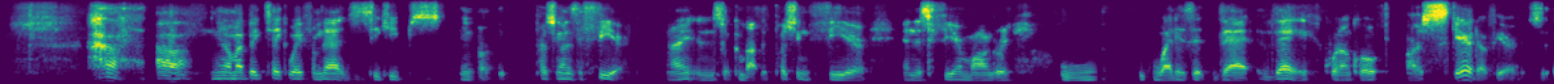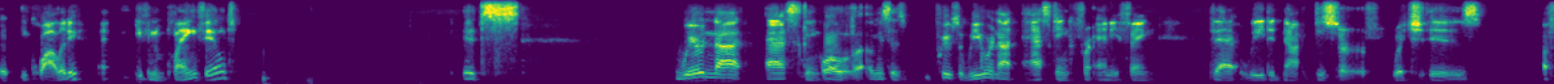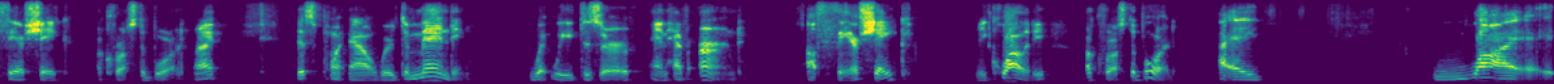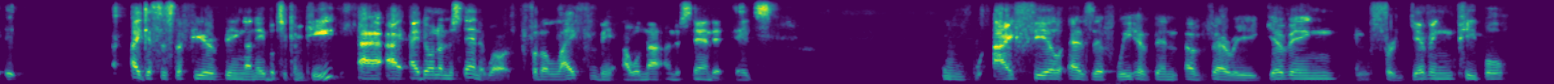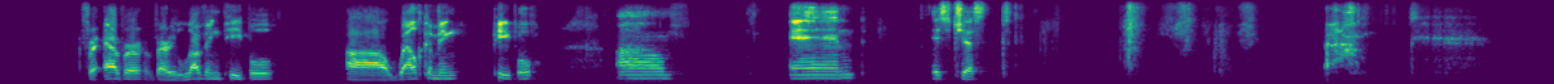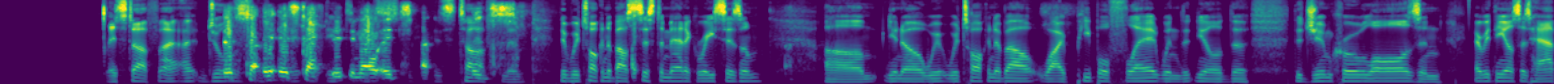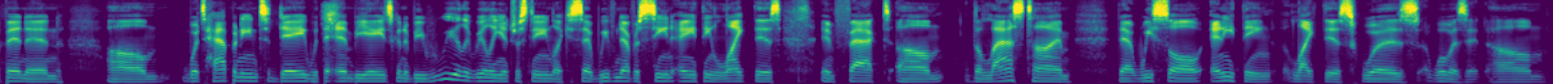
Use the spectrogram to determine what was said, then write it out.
uh, you know, my big takeaway from that is he keeps, you know, pressing on is the fear, right? And so come about the pushing fear and this fear mongering. What is it that they, quote unquote, are scared of here? it equality, even playing field. It's we're not asking. Well, let me say previously, we were not asking for anything that we did not deserve, which is a fair shake across the board, right? This point now, we're demanding what we deserve and have earned a fair shake, equality across the board. I, why, I guess it's the fear of being unable to compete. I, I, I don't understand it. Well, for the life of me, I will not understand it. It's, I feel as if we have been a very giving and forgiving people forever, very loving people, uh, welcoming people. Um, and it's just, It's tough, I, I, Jules. It's, it's it- tough. it- you know, it's, it's uh, it's tough, it's- man. That We're talking about systematic racism. Um, you know, we're, we're talking about why people fled when the you know the the Jim Crow laws and everything else has happened, and um, what's happening today with the NBA is going to be really really interesting. Like you said, we've never seen anything like this. In fact, um, the last time that we saw anything like this was what was it? Um,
